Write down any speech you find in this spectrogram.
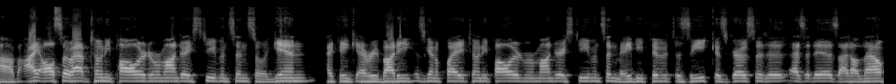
Um, I also have Tony Pollard and Rhamondre Stevenson. So again, I think everybody is going to play Tony Pollard and Rhamondre Stevenson. Maybe pivot to Zeke as gross as it is. I don't know.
